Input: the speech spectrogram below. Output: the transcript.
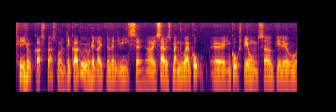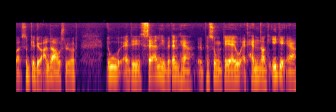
det er jo et godt spørgsmål. Det gør du jo heller ikke nødvendigvis. Øh, og især hvis man nu er god, øh, en god spion, så bliver, det jo, så bliver det jo aldrig afsløret. Nu er det særlige ved den her øh, person, det er jo, at han nok ikke er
